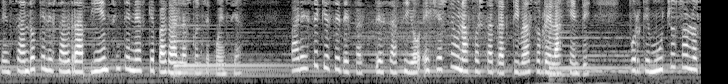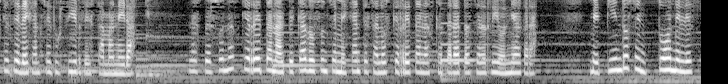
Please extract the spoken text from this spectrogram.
pensando que le saldrá bien sin tener que pagar las consecuencias. Parece que ese desafío ejerce una fuerza atractiva sobre la gente, porque muchos son los que se dejan seducir de esta manera. Las personas que retan al pecado son semejantes a los que retan las cataratas del río Niágara, metiéndose en túneles,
